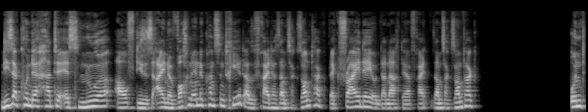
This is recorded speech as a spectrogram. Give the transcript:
dieser Kunde hatte es nur auf dieses eine Wochenende konzentriert, also Freitag, Samstag, Sonntag, Black Friday und danach der Fre Samstag, Sonntag. Und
